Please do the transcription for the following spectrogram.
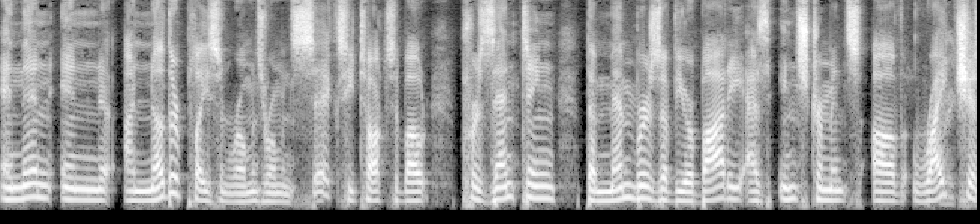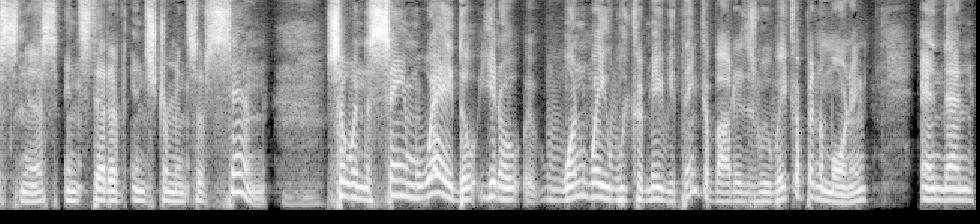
And then in another place in Romans, Romans 6, he talks about presenting the members of your body as instruments of righteousness instead of instruments of sin. Mm-hmm. So in the same way, the you know, one way we could maybe think about it is we wake up in the morning and then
